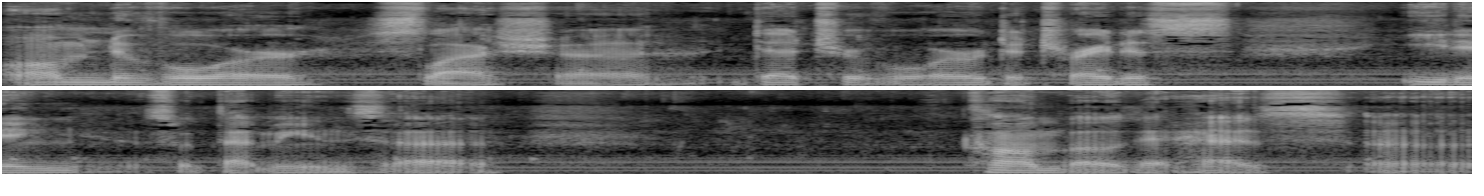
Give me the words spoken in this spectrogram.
omnivore slash uh, detrivore, detritus eating, that's what that means, uh, combo that has uh,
